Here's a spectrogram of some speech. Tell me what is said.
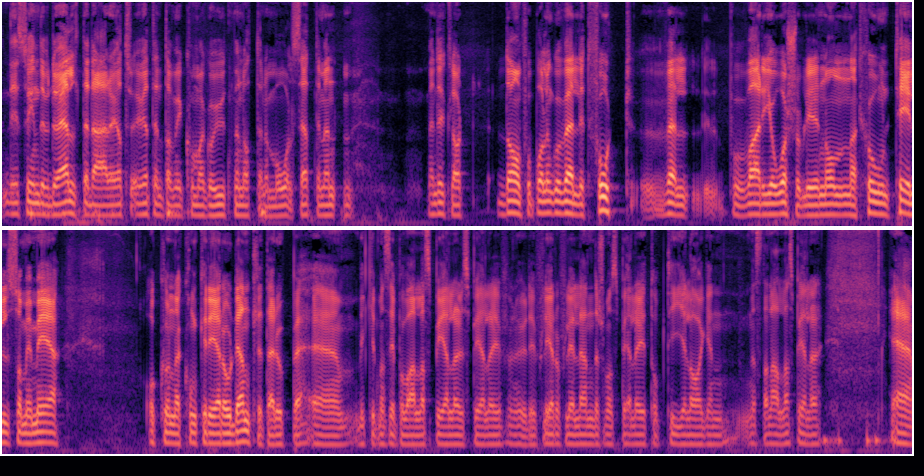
Det är så individuellt det där och jag, tror, jag vet inte om vi kommer att gå ut med något eller målsättning men Men det är klart Damfotbollen går väldigt fort väl, På varje år så blir det någon nation till som är med och kunna konkurrera ordentligt där uppe. Eh, vilket man ser på vad alla spelare spelar i. För nu är fler och fler länder som har spelat i topp 10-lagen. Nästan alla spelare. Eh,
